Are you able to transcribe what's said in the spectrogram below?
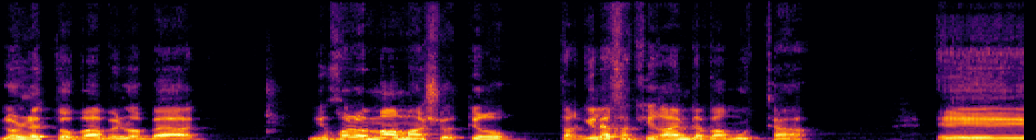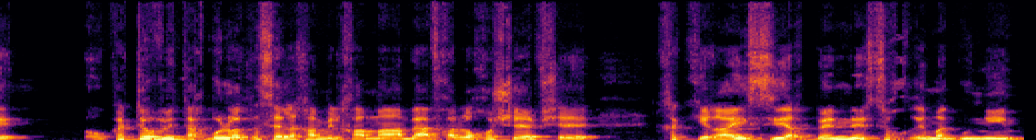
לא לטובה ולא בעד. אני יכול לומר משהו, תראו, תרגילי חקירה הם דבר מותר. אה, או כתוב, ותחבולות תעשה לך מלחמה, ואף אחד לא חושב שחקירה היא שיח בין אה, סוחרים הגונים.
